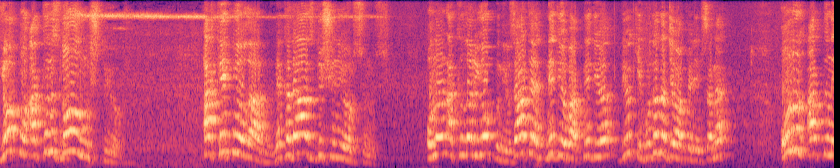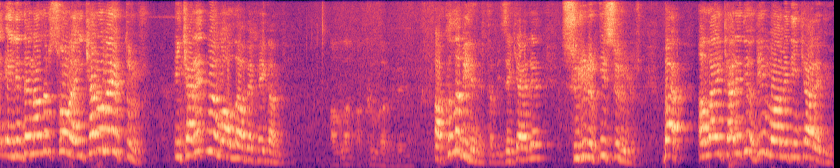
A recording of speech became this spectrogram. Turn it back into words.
Yok mu? Aklınız ne olmuş diyor. Akletmiyorlar mı? Ne kadar az düşünüyorsunuz? Onların akılları yok mu diyor. Zaten ne diyor bak ne diyor? Diyor ki burada da cevap vereyim sana. Onun aklını elinden alır sonra inkar ona yutturur. İnkar etmiyor mu Allah ve peygamber? Allah akılla bilir. Akılla bilinir tabi. Zeka ile sürülür, iz sürülür. Bak Allah inkar ediyor değil mi? Muhammed inkar ediyor.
